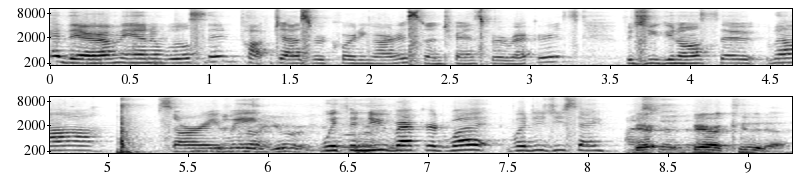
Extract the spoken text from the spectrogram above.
Hi there, I'm Anna Wilson, pop jazz recording artist on Transfer Records. But you can also ah, sorry, No, no, wait. With a new record, what? What did you say? I Bar- said, uh, Barracuda.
